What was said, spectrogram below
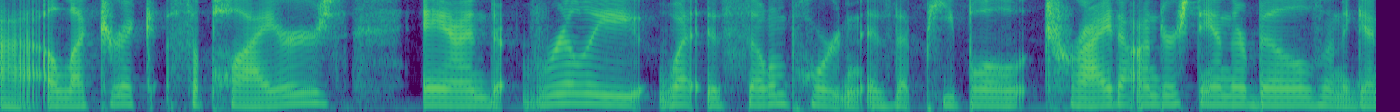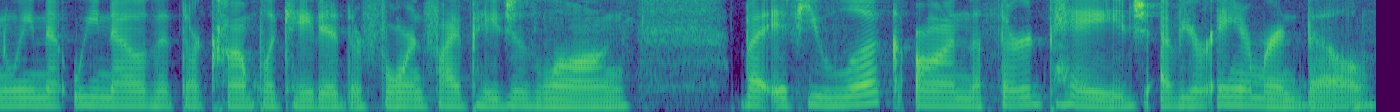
uh, electric suppliers. And really, what is so important is that people try to understand their bills. And again, we know we know that they're complicated; they're four and five pages long. But if you look on the third page of your Ameren bill,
